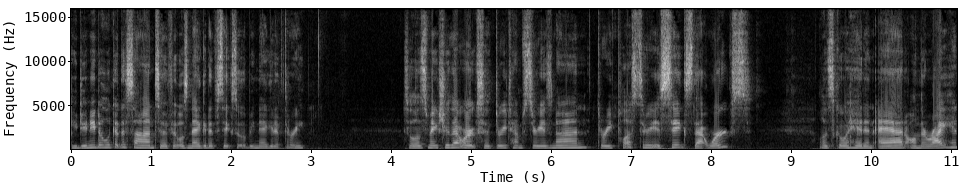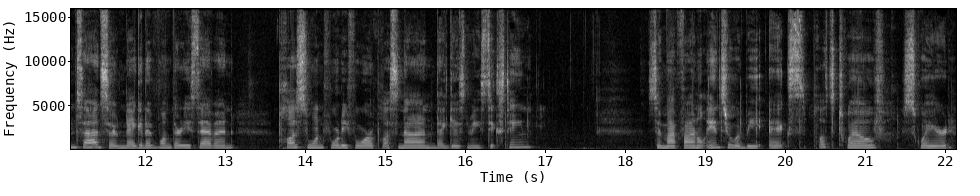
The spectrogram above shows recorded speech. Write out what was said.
You do need to look at the sign, so if it was negative 6, it would be negative 3. So let's make sure that works. So 3 times 3 is 9. 3 plus 3 is 6. That works. Let's go ahead and add on the right hand side. So negative 137 plus 144 plus 9, that gives me 16. So my final answer would be x plus 12 squared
